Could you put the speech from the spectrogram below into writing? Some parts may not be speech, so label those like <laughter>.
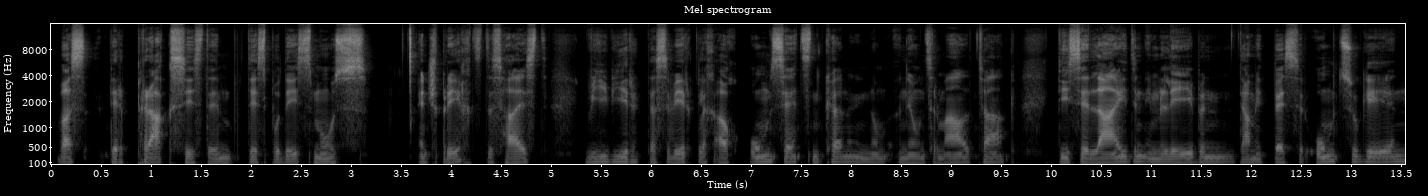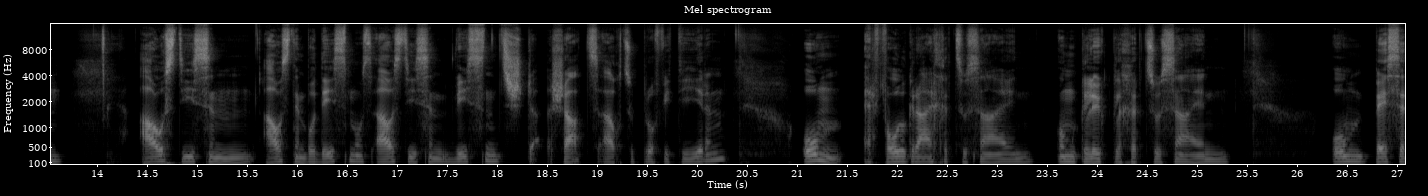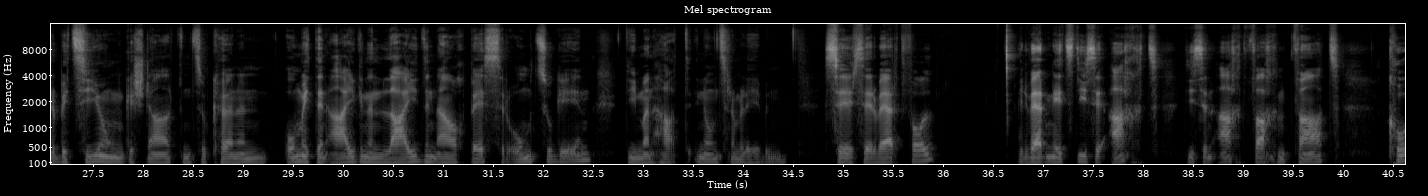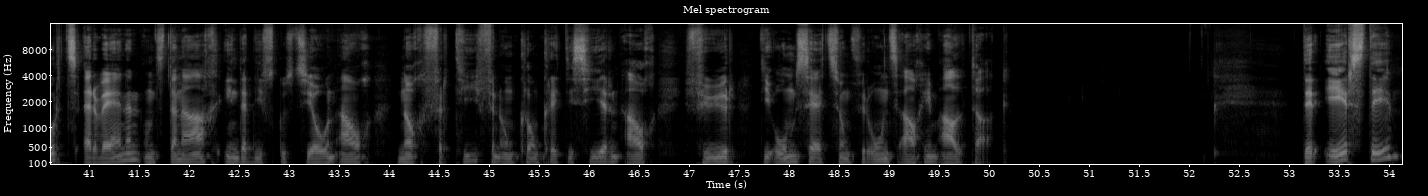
was der Praxis des Buddhismus entspricht. Das heißt, wie wir das wirklich auch umsetzen können in, in unserem Alltag, diese Leiden im Leben damit besser umzugehen, aus diesem, aus dem Buddhismus, aus diesem Wissensschatz auch zu profitieren, um erfolgreicher zu sein, um glücklicher zu sein, um bessere Beziehungen gestalten zu können, um mit den eigenen Leiden auch besser umzugehen, die man hat in unserem Leben sehr, sehr wertvoll. Wir werden jetzt diese acht, diesen achtfachen Pfad kurz erwähnen und danach in der Diskussion auch noch vertiefen und konkretisieren, auch für die Umsetzung für uns auch im Alltag. Der erste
